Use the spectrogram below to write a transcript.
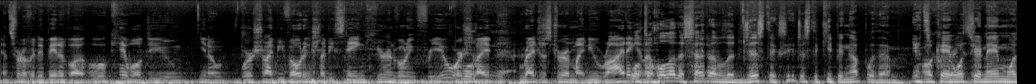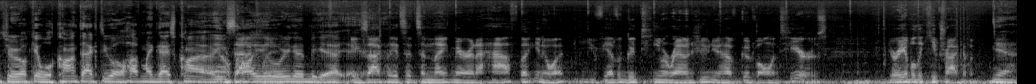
And sort of a debate of like, okay, well, do you, you know, where should I be voting? Should I be staying here and voting for you, or should I yeah. register in my new riding? Well, it's a whole other set of logistics eh, just to keeping up with them. It's okay, what's your name? What's your okay? We'll contact you. I'll have my guys con- you know, Exactly. call you. You gonna be? Yeah, yeah, yeah. Exactly. It's it's a nightmare and a half. But you know what? If you have a good team around you and you have good volunteers, you're able to keep track of it. Yeah.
